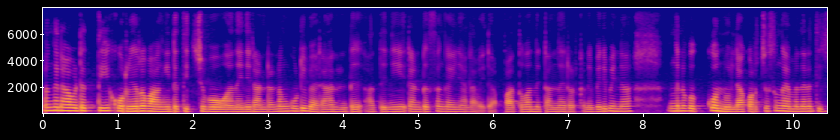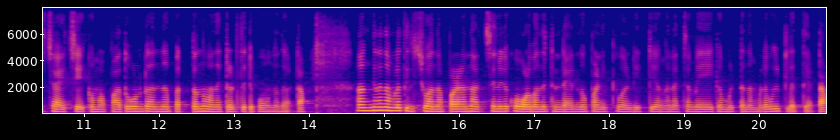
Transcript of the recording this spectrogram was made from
അങ്ങനെ അവിടെ എത്തി കൊറിയർ വാങ്ങിയിട്ട് തിരിച്ചു പോകാൻ ഇനി രണ്ടെണ്ണം കൂടി വരാനുണ്ട്. അതിന് രണ്ട് ദിവസം കഴിഞ്ഞാലാണ് വരിക. അപ്പം അത് വന്നിട്ട് അന്നേരം എടുക്കണം. ഇവർ പിന്നെ ഇങ്ങനെ വെക്കൊന്നുമില്ല. കുറച്ച് ദിവസം കഴിയുമ്പോൾ തന്നെ തിരിച്ചയച്ചേക്കും. അപ്പം അതുകൊണ്ട് തന്നെ പെട്ടെന്ന് വന്നിട്ട് എടുത്തിട്ട് പോകുന്നത് കേട്ടോ. അങ്ങനെ നമ്മൾ തിരിച്ചു വന്നപ്പോഴാണ് അച്ഛനൊരു കോൾ വന്നിട്ടുണ്ടായിരുന്നു പണിക്ക് വേണ്ടിയിട്ട്. അങ്ങനെ അച്ഛൻ വേഗം വിട്ട് നമ്മൾ വീട്ടിലെത്തി കേട്ടോ.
